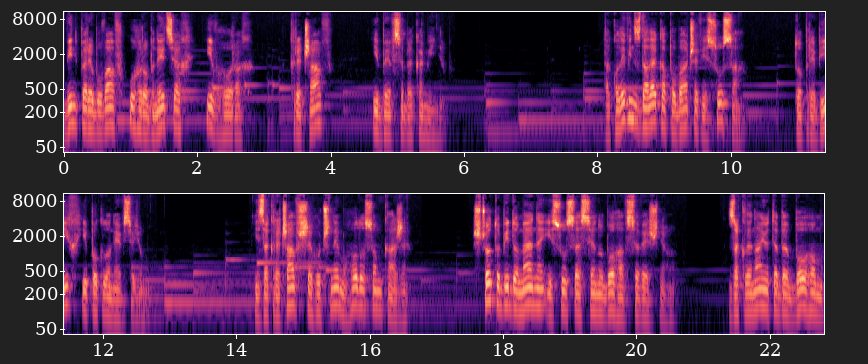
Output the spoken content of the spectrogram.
він перебував у гробницях і в горах, кричав і бив себе камінням. Та коли він здалека побачив Ісуса, то прибіг і поклонився йому. І, закричавши гучним голосом, каже: Що тобі до мене, Ісусе, Сину Бога Всевишнього? Заклинаю тебе Богом,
